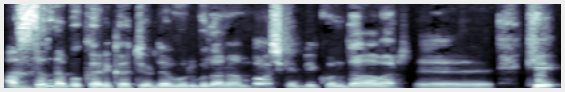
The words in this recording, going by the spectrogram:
Aslında bu karikatürde vurgulanan başka bir konu daha var. E, ki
